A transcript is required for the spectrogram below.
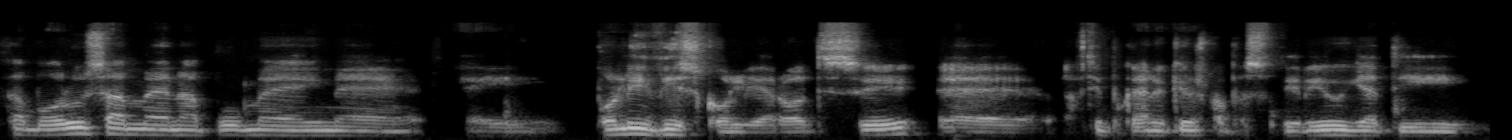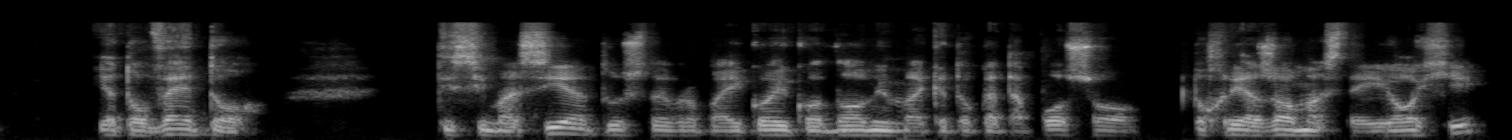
θα μπορούσαμε να πούμε είναι πολύ δύσκολη ερώτηση, ε, αυτή που κάνει ο κ. Παπαστηρίου για, για το βέτο, τη σημασία του στο ευρωπαϊκό οικοδόμημα και το κατά πόσο το χρειαζόμαστε ή όχι.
